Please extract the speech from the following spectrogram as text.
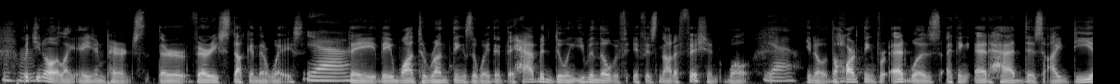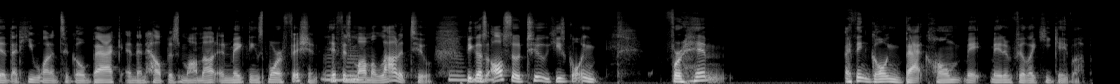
But mm-hmm. you know, like Asian parents, they're very stuck in their ways Yeah. they they want to run things the way that they have been doing even though if, if it's not efficient well yeah. you know the hard thing for ed was i think ed had this idea that he wanted to go back and then help his mom out and make things more efficient if his mm-hmm. mom allowed it to mm-hmm. because also too he's going for him i think going back home made, made him feel like he gave up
